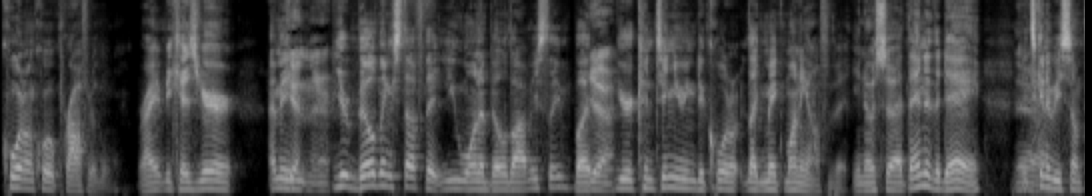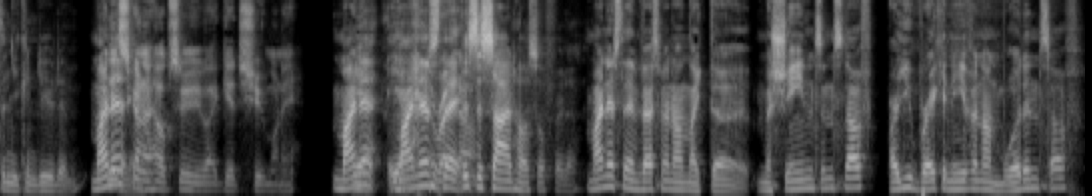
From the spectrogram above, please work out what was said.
quote unquote profitable, right? Because you're, I Getting mean, there. you're building stuff that you want to build, obviously, but Yeah. you're continuing to quote like make money off of it. You know, so at the end of the day, it's gonna be something you can do to. Mine this is kind of helps me like get shoe money. Mine. Yeah, yeah. Minus Right the. This is a side hustle for them. minus the investment on like the machines and stuff. Are you breaking even on wood and stuff?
